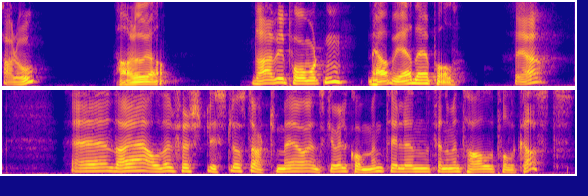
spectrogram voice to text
Hallo? Hallo, ja. Da er vi på, Morten. Ja, vi er det, Pål. Ja. Eh, Da har jeg aller først lyst til å starte med å ønske velkommen til en fenomenal podkast.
